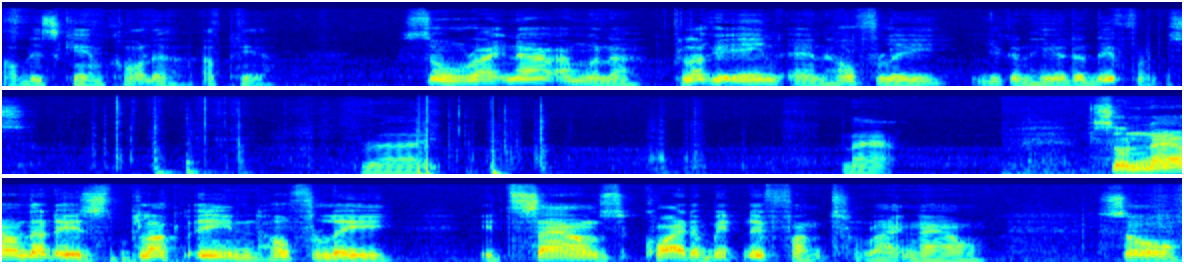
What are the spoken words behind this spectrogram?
of this camcorder up here. So right now I'm gonna plug it in and hopefully you can hear the difference. Right now. So now that it's plugged in, hopefully it sounds quite a bit different right now. So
